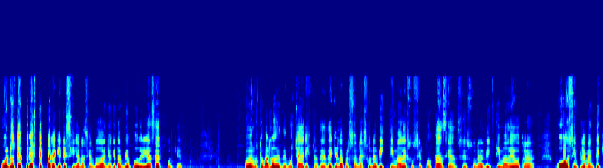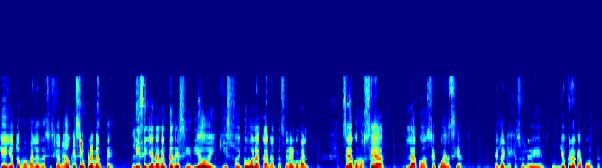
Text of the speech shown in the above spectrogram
o no te prestes para que te sigan haciendo daño, que también podría ser, porque podemos tomarlo desde muchas aristas, desde que la persona es una víctima de sus circunstancias, es una víctima de otra, o simplemente que ella tomó malas decisiones, o que simplemente, lisa y llanamente decidió y quiso y tuvo la ganas de hacer algo mal. Sea como sea, la consecuencia es la que Jesús le yo creo que apunta.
